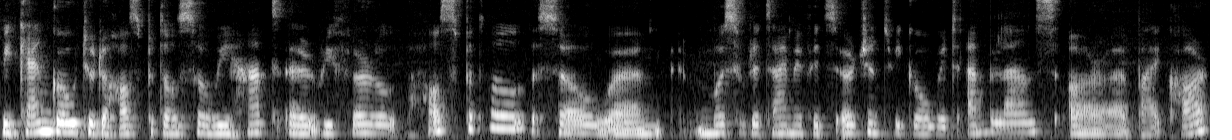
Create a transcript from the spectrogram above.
we can go to the hospital. So we had a referral hospital. So um, most of the time, if it's urgent, we go with ambulance or uh, by car,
